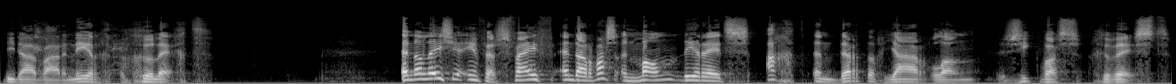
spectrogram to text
die daar waren neergelegd. En dan lees je in vers 5, en daar was een man die reeds 38 jaar lang ziek was geweest.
